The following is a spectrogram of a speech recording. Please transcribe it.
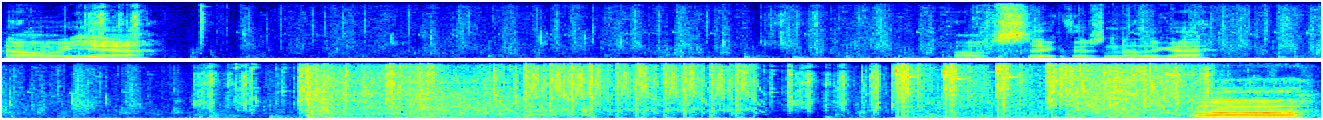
Oh yeah. Oh sick, there's another guy. Uh.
